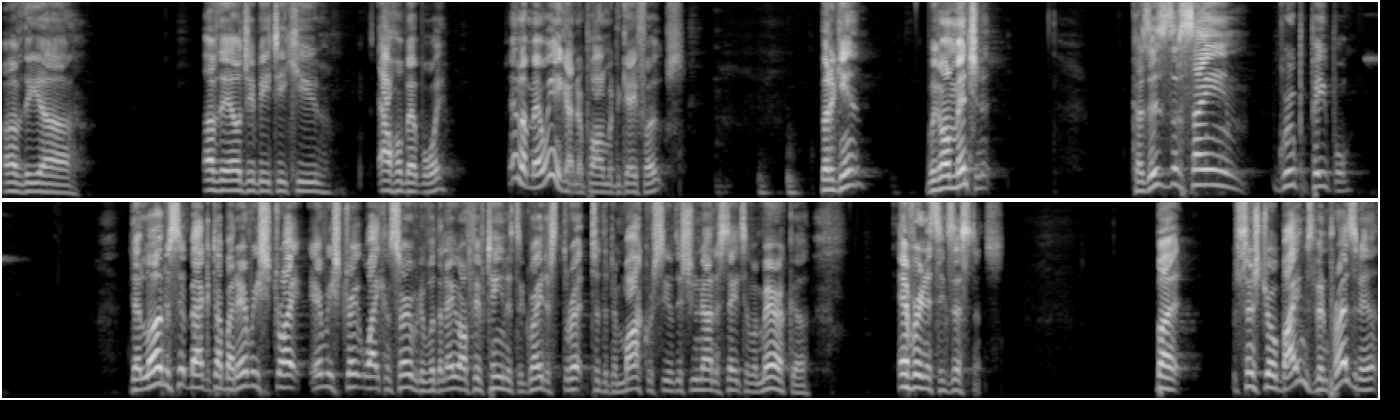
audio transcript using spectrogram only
of the uh, of the LGBTQ alphabet boy. And look, man, we ain't got no problem with the gay folks. But again, we're gonna mention it because this is the same group of people that love to sit back and talk about every straight every straight white conservative with an AR-15 is the greatest threat to the democracy of this United States of America ever in its existence. But since Joe Biden's been president,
